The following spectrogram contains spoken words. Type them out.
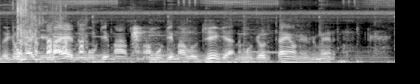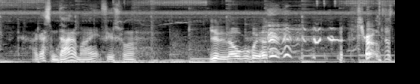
They're gonna make me mad, and I'm gonna get my I'm gonna get my little jig out, and I'm gonna go to town here in a minute. I got some dynamite if you just want to Get it over with. just,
